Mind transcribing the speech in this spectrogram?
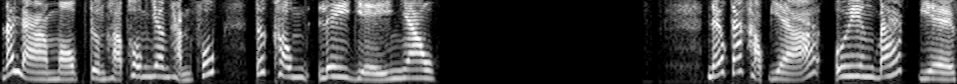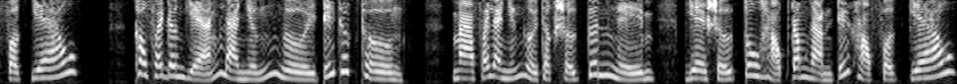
đó là một trường hợp hôn nhân hạnh phúc, tức không ly dị nhau. Nếu các học giả uyên bác về Phật giáo không phải đơn giản là những người trí thức thường, mà phải là những người thật sự kinh nghiệm về sự tu học trong ngành triết học Phật giáo.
